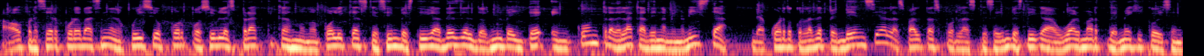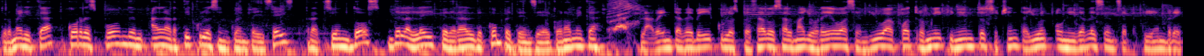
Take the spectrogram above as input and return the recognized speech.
a ofrecer pruebas en el juicio por posibles prácticas monopólicas que se investiga desde el 2020 en contra de la cadena minorista. De acuerdo con la dependencia, las faltas por las que se investiga a Walmart de México y Centroamérica corresponden al artículo 56, fracción 2 de la Ley Federal de Competencia Económica. La venta de vehículos pesados al mayoreo ascendió a 4.581 unidades en septiembre,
